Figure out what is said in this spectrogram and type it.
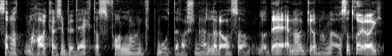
Sånn at vi har kanskje beveget oss for langt mot det rasjonelle. Da, så, og Det er en av grunnene. Og så tror jeg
